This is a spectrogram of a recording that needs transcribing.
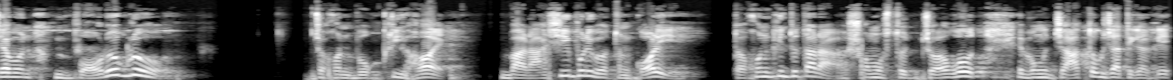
যেমন বড় গ্রহ, যখন বক্রি হয় বা রাশি পরিবর্তন করে তখন কিন্তু তারা সমস্ত জগৎ এবং জাতক জাতিকাকে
